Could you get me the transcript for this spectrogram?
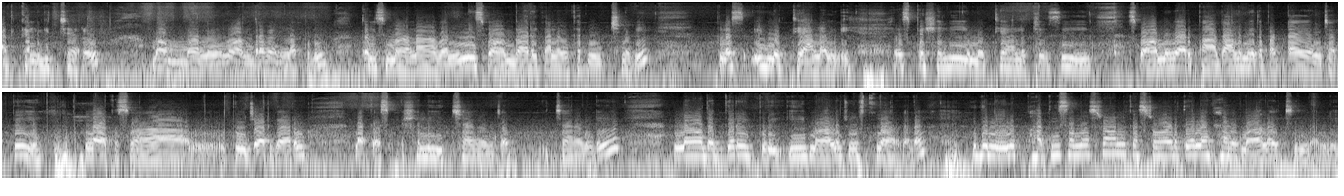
అది కలిగించారు మా అమ్మ నేను అందరం వెళ్ళినప్పుడు తులసి మాలా అవన్నీ స్వామివారికి అలంకరించినవి. ప్లస్ ఈ ముత్యాలండి. ఎస్పెషల్లీ ఈ ముత్యాలు వచ్చేసి స్వామివారి పాదాల మీద పడ్డాయని చెప్పి నాకు స్వా పూజారి గారు నాకు ఎస్పెషల్లీ ఇచ్చారని చెప్ ఇచ్చారండి. నా దగ్గర ఇప్పుడు ఈ మాల చూస్తున్నారు కదా ఇది నేను పది సంవత్సరాలు కష్టపడితే నాకు అది మాల వచ్చిందండి.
